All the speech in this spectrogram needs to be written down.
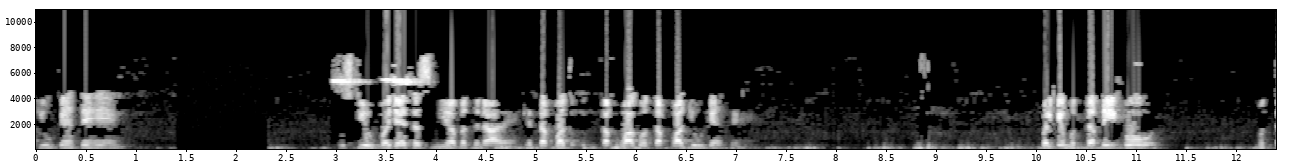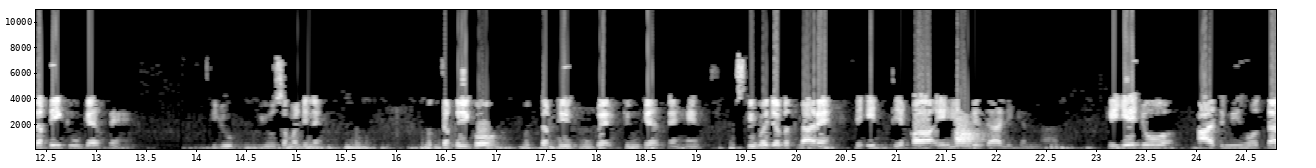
کیوں کہتے ہیں؟ اس کی وجہ تسمیہ بتلا رہے ہیں کہ تقوا کو تقوا کیوں کہتے ہیں؟ بلکہ متقی کو متقی کیوں کہتے ہیں؟ یوں یوں سمجھ لیں۔ متقی کو متقی کیوں کہتے ہیں؟ اس کی وجہ بتلا رہے ہیں کہ اتقاء کہ یہ جو آدمی ہوتا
